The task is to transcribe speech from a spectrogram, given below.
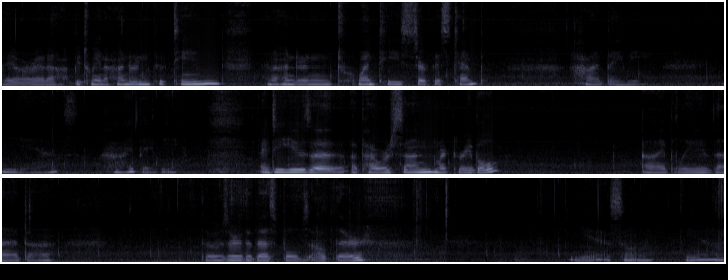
They are at a, between 115 and 120 surface temp. Hi, baby. Yes. Hi, baby. I do use a, a Power Sun Mercury bowl. I believe that uh, those are the best bulbs out there. Yeah, so, yeah,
